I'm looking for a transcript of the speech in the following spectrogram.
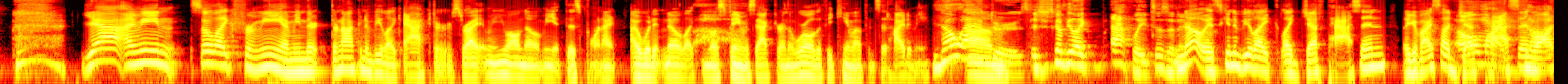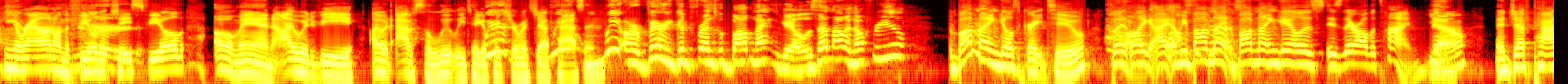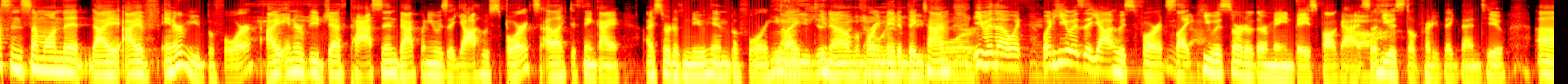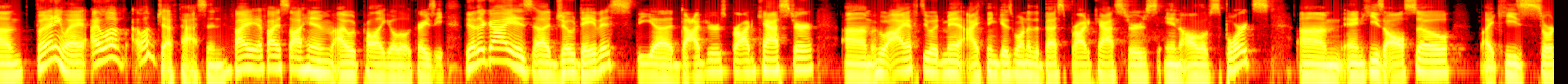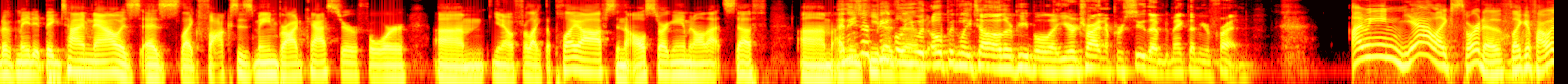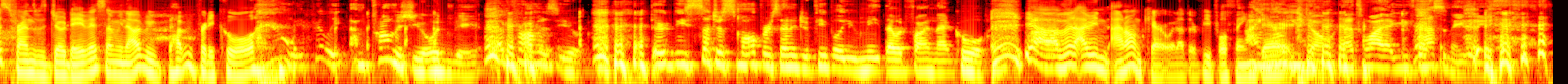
Yeah, I mean, so like for me, I mean, they're they're not going to be like actors, right? I mean, you all know me at this point. I, I wouldn't know like the most famous actor in the world if he came up and said hi to me. No Um, actors. it's just going to be like athletes, isn't it? No, it's going to be like like Jeff Passan. Like if I saw Jeff Oh Passan God, walking around on the field at. Chase Field, oh man, I would be I would absolutely take a We're- picture with Jeff we, Passan. We are very good friends with Bob Nightingale. Is that not enough for you? Bob Nightingale's great too, but Oh, like I, I mean Bob Night. Bob Nightingale is is there all the time, you Yeah. know. And Jeff Passan's someone that I I've interviewed before. I interviewed Jeff Passan back when he was at Yahoo Sports. I like to think I I sort of knew him before he No, like you you, know before he made it big time. Even though when, when he was at Yahoo Sports, like he was sort of their main baseball guy, so Oh. he was still pretty big then too. Um, but anyway, I love I love Jeff Passan. If I if I saw him, I would probably go a little crazy. The other guy is uh, Joe Davis, the uh, Dodgers broadcaster, um, who I have to admit I think is one of the best broadcasters in all of sports. Um, and he's also like he's sort of made it big time now as as like Fox's main broadcaster for um, you know for like the playoffs and the All Star game and all that stuff. Um, I And these think are people a- you would openly tell other people that you're trying to pursue them to make them your friend. I mean, yeah, like sort of. Like if I was friends with Joe Davis, I mean that would be that'd be pretty cool. Really. I promise you, it wouldn't be. I promise you, there'd be such a small percentage of people you meet that would find that cool. yeah, Um, but I mean, I don't care what other people think, I know you don't. That's why you fascinate me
